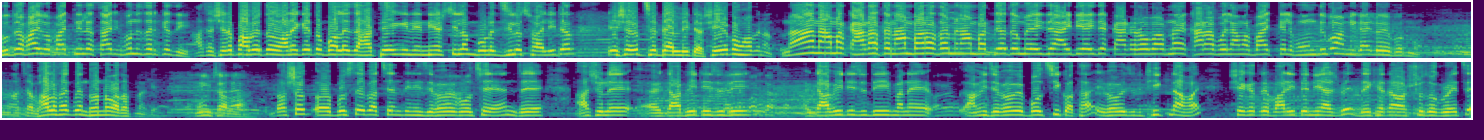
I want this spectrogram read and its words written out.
দুধরা ভাইব বাইক নিলে চার চার কেজি। আচ্ছা সেটা পাবে তো অনেকে তো বলে যে হাট থেকে কিনে নিয়ে আসছিলাম বলে দিছিল ছয় লিটার এসে হচ্ছে দেড় লিটার সেই রকম হবে না না না আমার কার্ড আছে নাম্বার আছে আমি নাম্বার দিয়ে দেবো এই যে আইডি এই যে কার্ডের অভাব নাই খারাপ হইলে আমার বাইক কালে ফোন দিব আমি গাই লয়ে পড়ব। আচ্ছা ভালো থাকবেন ধন্যবাদ আপনাকে। ইনশাল্লাহ দর্শক বুঝতেই পাচ্ছেন তিনি যেভাবে বলছেন যে আসলে গাভীটি যদি গাভীটি যদি মানে আমি যেভাবে বলছি কথা এভাবে যদি ঠিক না হয় সেক্ষেত্রে বাড়িতে নিয়ে আসবে দেখে নেওয়ার সুযোগ রয়েছে।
